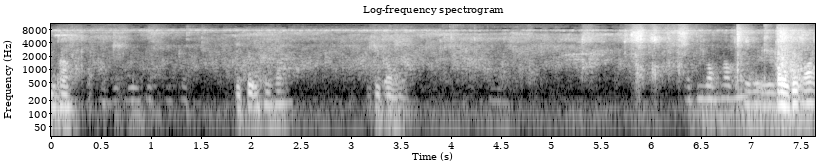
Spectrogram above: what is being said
thêm không? Tiếp thêm không? thì còn không? Cũng ai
